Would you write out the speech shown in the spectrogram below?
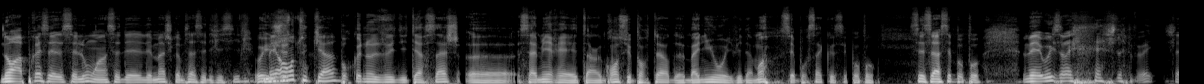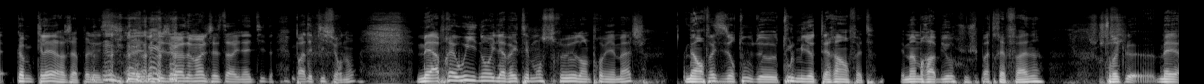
Non, après, c'est c'est long, hein, c'est des- les matchs comme ça, c'est difficile. Oui, mais en tout cas, Pour que nos auditeurs sachent, euh, Samir est un grand supporter de Manu, évidemment. C'est pour ça que c'est Popo. c'est ça, c'est Popo. Mais oui, c'est vrai, je l'appelle- je l'appelle- comme Claire, j'appelle aussi les joueurs de Manchester United par des petits surnoms. Mais après, oui, non, il avait été monstrueux dans le premier match. Mais en fait, c'est surtout de tout le milieu de terrain, en fait. Et même Rabiot, que je suis pas très fan. Je trouvais que mais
